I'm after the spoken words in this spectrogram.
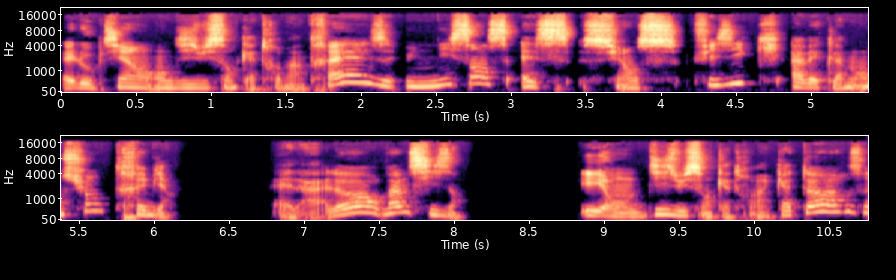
Elle obtient en 1893 une licence S sciences physiques avec la mention très bien. Elle a alors 26 ans. Et en 1894,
